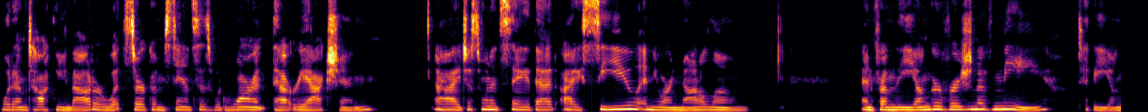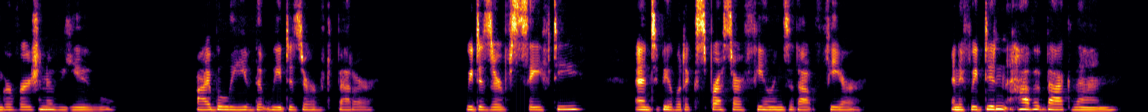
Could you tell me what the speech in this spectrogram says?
what I'm talking about or what circumstances would warrant that reaction, I just want to say that I see you and you are not alone. And from the younger version of me to the younger version of you, I believe that we deserved better. We deserved safety and to be able to express our feelings without fear. And if we didn't have it back then,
